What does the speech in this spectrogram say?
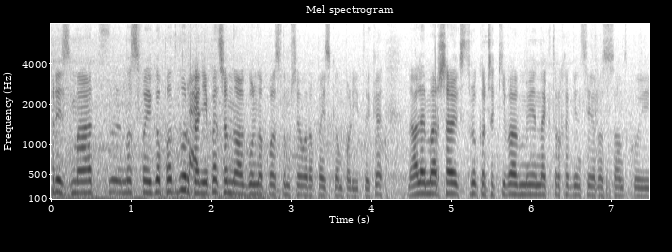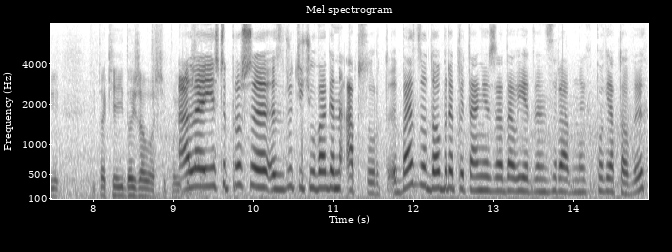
pryzmat no, swojego podwórka, Tak. nie patrzą na ogólnopolską czy europejską politykę, no ale marszałek Struk oczekiwałbym jednak trochę więcej rozsądku i, i takiej dojrzałości politycznej. Ale jeszcze proszę zwrócić uwagę na absurd. Bardzo dobre pytanie zadał jeden z radnych powiatowych,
